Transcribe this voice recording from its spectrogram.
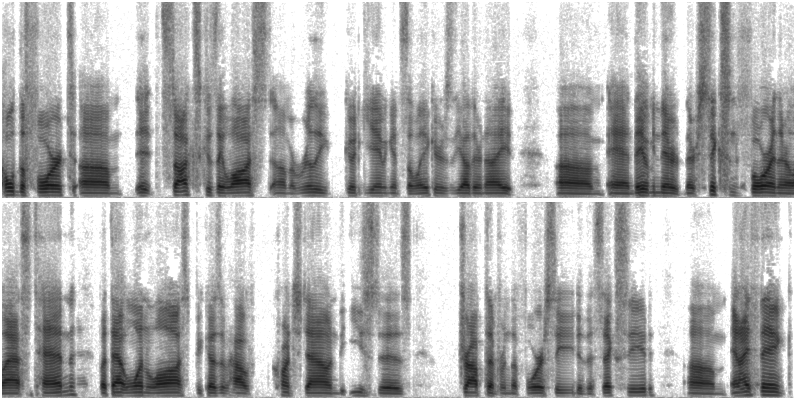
hold the fort. Um, it sucks because they lost um, a really good game against the Lakers the other night, um, and they I mean they're they're six and four in their last ten, but that one loss because of how crunched down the East is dropped them from the four seed to the six seed. Um, and I think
